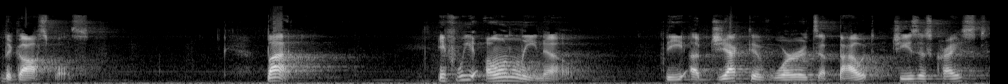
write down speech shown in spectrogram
the Gospels. But if we only know the objective words about Jesus Christ,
